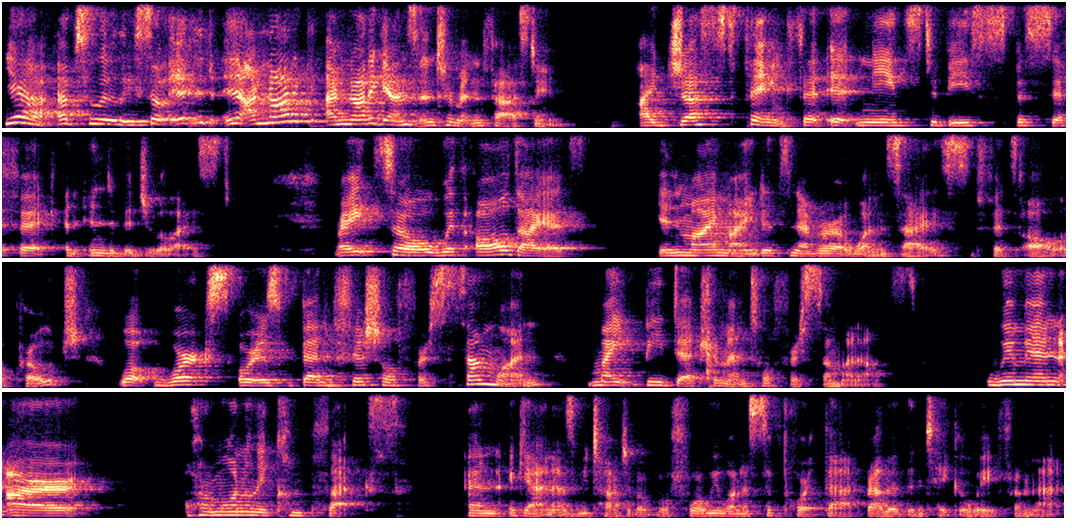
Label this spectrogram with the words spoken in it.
Yeah, absolutely. So it, it, I'm not I'm not against intermittent fasting. I just think that it needs to be specific and individualized. Right? So with all diets, in my mind, it's never a one size fits all approach. What works or is beneficial for someone might be detrimental for someone else. Women are hormonally complex. And again, as we talked about before, we want to support that rather than take away from that.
